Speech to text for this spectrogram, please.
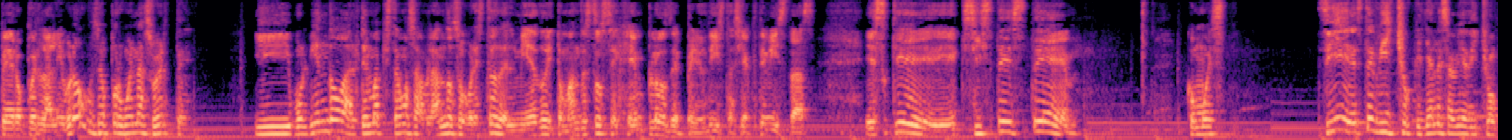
pero pues la libró, o sea, por buena suerte. Y volviendo al tema que estamos hablando sobre esto del miedo y tomando estos ejemplos de periodistas y activistas, es que existe este, como es, sí, este bicho que ya les había dicho,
